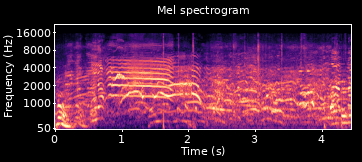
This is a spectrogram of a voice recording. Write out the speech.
Four. Antes de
